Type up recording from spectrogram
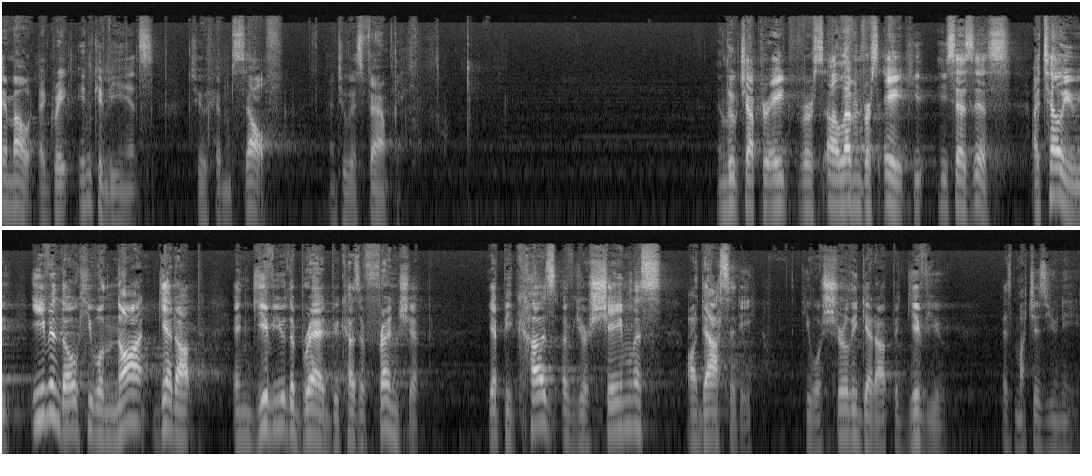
him out at great inconvenience to himself and to his family. In Luke chapter 8, verse, uh, 11, verse 8, he, he says this I tell you, even though he will not get up and give you the bread because of friendship, yet because of your shameless audacity, he will surely get up and give you as much as you need.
